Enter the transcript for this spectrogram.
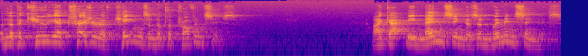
and the peculiar treasure of kings and of the provinces. I gat me men singers and women singers,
